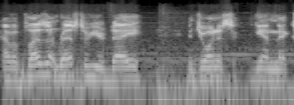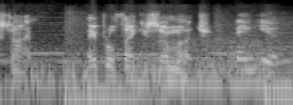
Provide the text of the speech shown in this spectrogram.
Have a pleasant rest of your day, and join us again next time. April, thank you so much. Thank you.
